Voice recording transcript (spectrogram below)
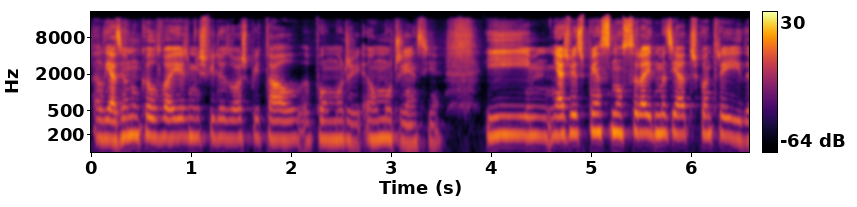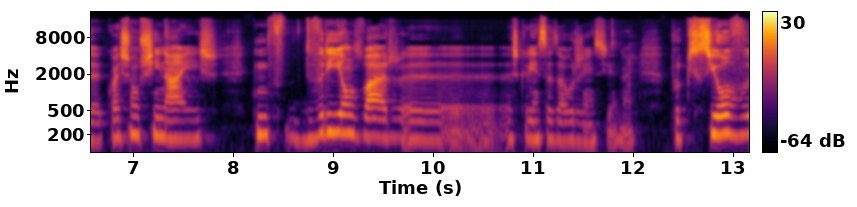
Aliás, eu nunca levei as minhas filhas ao hospital para uma, a uma urgência. E, e, às vezes penso, não serei demasiado descontraída. Quais são os sinais que deveriam levar uh, as crianças à urgência? É? Porque se houve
